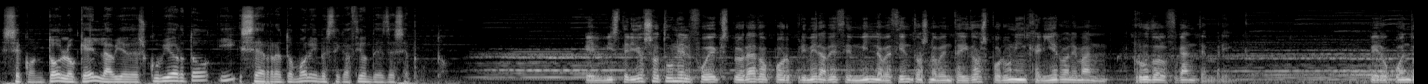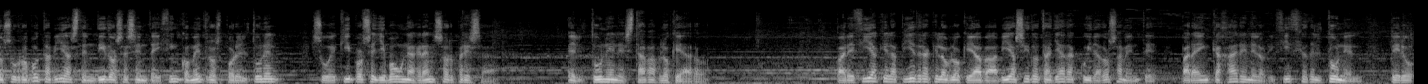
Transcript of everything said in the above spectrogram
se contó lo que él había descubierto y se retomó la investigación desde ese punto. El misterioso túnel fue explorado por primera vez en 1992 por un ingeniero alemán, Rudolf Gantenbrink. Pero cuando su robot había ascendido 65 metros por el túnel, su equipo se llevó una gran sorpresa. El túnel estaba bloqueado. Parecía que la piedra que lo bloqueaba había sido tallada cuidadosamente para encajar en el orificio del túnel, pero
